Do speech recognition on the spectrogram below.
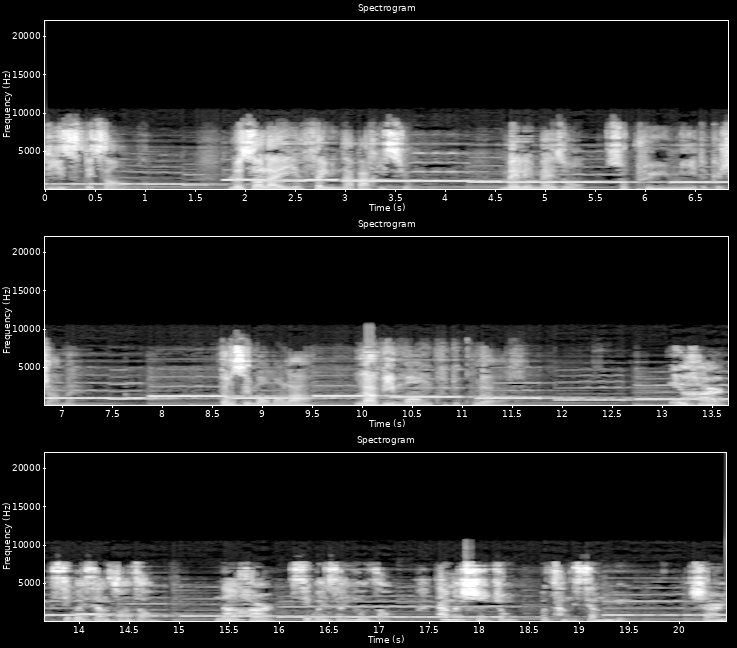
10 décembre. Le soleil fait une apparition, mais les maisons sont plus humides que jamais. Dans ces moments-là, la vie manque de couleur. 女孩习惯向左走，男孩习惯向右走，他们始终不曾相遇。十二月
